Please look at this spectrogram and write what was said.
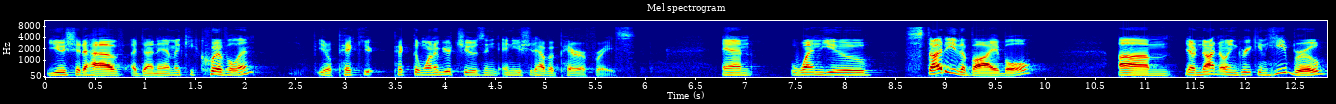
You should have a dynamic equivalent. You know, pick your, pick the one of your choosing, and you should have a paraphrase. And when you study the Bible, um, you know, not knowing Greek and Hebrew,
